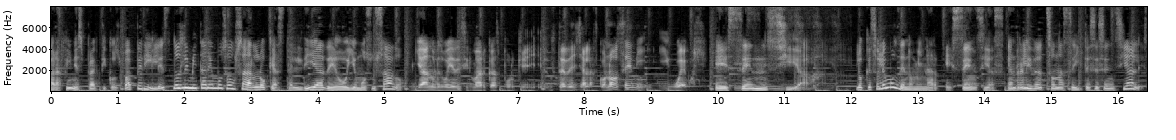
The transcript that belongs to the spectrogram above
Para fines prácticos vaporiles, nos limitaremos a usar lo que hasta el día de hoy hemos usado, ya no les voy a decir marcas porque ustedes ya las conocen y, y huevos. esencia. Lo que solemos denominar esencias en realidad son aceites esenciales.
